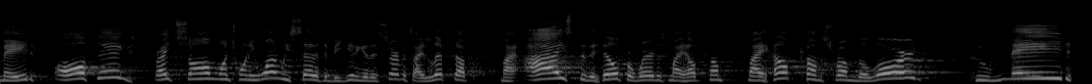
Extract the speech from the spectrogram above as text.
made all things, right? Psalm 121, we said at the beginning of the service, I lift up my eyes to the hill, for where does my help come? My help comes from the Lord who made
